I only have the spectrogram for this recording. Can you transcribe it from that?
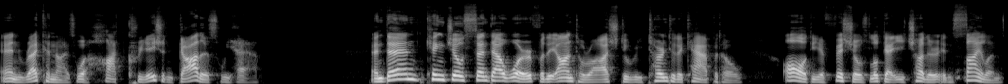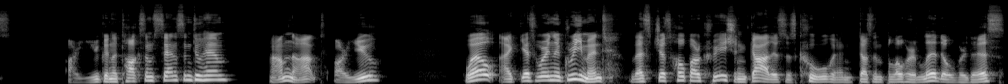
and recognize what hot creation goddess we have? And then King Zhou sent out word for the entourage to return to the capital. All the officials looked at each other in silence. Are you gonna talk some sense into him? I'm not, are you? Well, I guess we're in agreement. Let's just hope our creation goddess is cool and doesn't blow her lid over this.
